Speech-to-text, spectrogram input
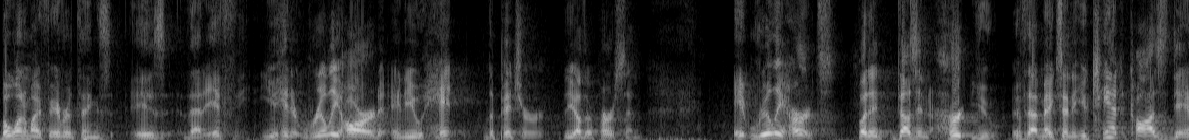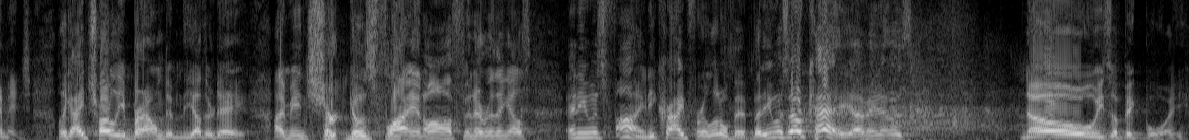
but one of my favorite things is that if you hit it really hard and you hit the pitcher, the other person, it really hurts but it doesn't hurt you, if that makes sense. You can't cause damage. Like I Charlie Browned him the other day. I mean, shirt goes flying off and everything else, and he was fine. He cried for a little bit, but he was okay. I mean, it was. No, he's a big boy.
